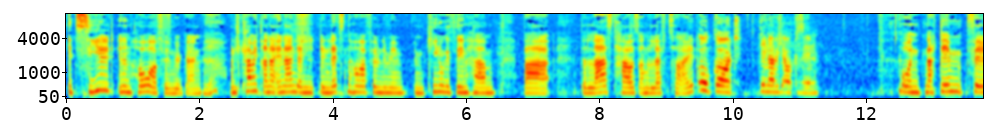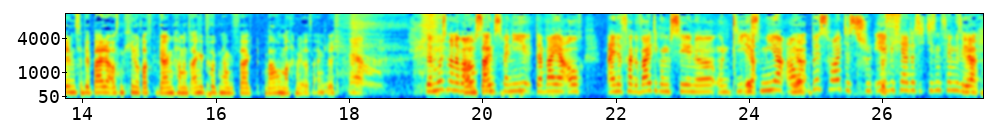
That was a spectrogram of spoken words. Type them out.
gezielt in einen Horrorfilm gegangen. Und ich kann mich daran erinnern, den, den letzten Horrorfilm, den wir im, im Kino gesehen haben, war The Last House on the Left Side. Oh Gott, den habe ich auch gesehen. Und nach dem Film sind wir beide aus dem Kino rausgegangen, haben uns angeguckt und haben gesagt, warum machen wir das eigentlich? Ja. Da muss man aber Und auch sagen, Svenny, da war ja auch eine Vergewaltigungsszene und die Ja. ist mir auch Ja. bis heute, es ist schon ewig her, dass ich diesen Film gesehen Ja. habe.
